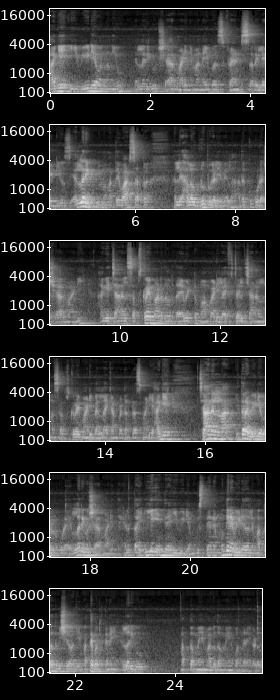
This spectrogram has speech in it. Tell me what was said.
ಹಾಗೆ ಈ ವಿಡಿಯೋವನ್ನು ನೀವು ಎಲ್ಲರಿಗೂ ಶೇರ್ ಮಾಡಿ. ನಿಮ್ಮ ನೇಬರ್ಸ್ ಫ್ರೆಂಡ್ಸ್ ರಿಲೇಟಿವ್ಸ್ ಎಲ್ಲರಿಗೂ. ನಿಮ್ಮ ಮತ್ತು ವಾಟ್ಸಪ್ ಅಲ್ಲಿ ಹಲವು ಗ್ರೂಪ್ಗಳಿವೆಲ್ಲ ಅದಕ್ಕೂ ಕೂಡ ಶೇರ್ ಮಾಡಿ. ಹಾಗೆ ಚಾನಲ್ ಸಬ್ಸ್ಕ್ರೈಬ್ ಮಾಡಿದವರು ದಯವಿಟ್ಟು ಮಾಂಬಾಡಿ ಲೈಫ್ ಸ್ಟೈಲ್ ಚಾನಲ್ನ ಸಬ್ಸ್ಕ್ರೈಬ್ ಮಾಡಿ ಬೆಲ್ ಐಕಾನ್ ಬಟನ್ ಪ್ರೆಸ್ ಮಾಡಿ. ಹಾಗೆ ಚಾನೆಲ್ನ ಇತರ ವಿಡಿಯೋಗಳನ್ನು ಕೂಡ ಎಲ್ಲರಿಗೂ ಶೇರ್ ಮಾಡಿ ಅಂತ ಹೇಳ್ತಾ ಇಲ್ಲಿಗೆ ಇಂದಿನ ಈ ವಿಡಿಯೋ ಮುಗಿಸ್ತೇನೆ. ಮುಂದಿನ ವಿಡಿಯೋದಲ್ಲಿ ಮತ್ತೊಂದು ವಿಷಯವಾಗಿ ಮತ್ತೆ ಬರ್ತೇನೆ ಎಲ್ಲರಿಗೂ ಮತ್ತೊಮ್ಮೆ ಮಗದೊಮ್ಮೆ ವಂದನೆಗಳು.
